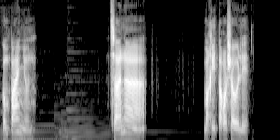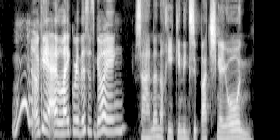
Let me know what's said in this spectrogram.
companion. Sana makita ko siya ulit. Okay, I like where this is going. Sana nakikinig si Patch ngayon.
